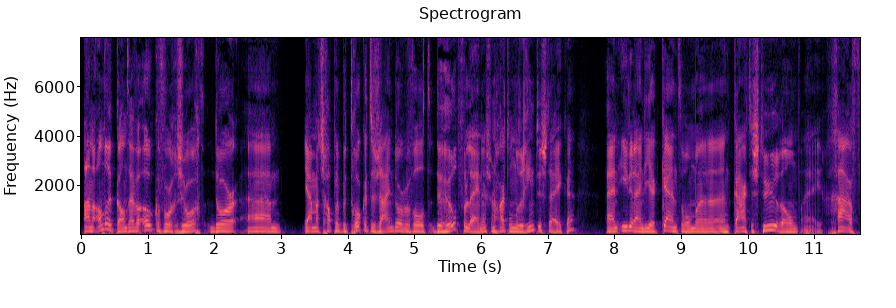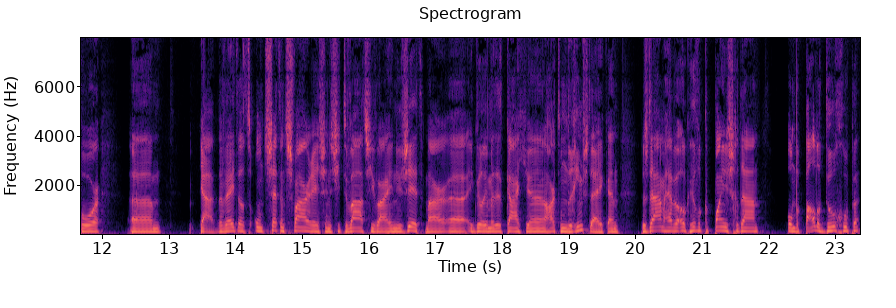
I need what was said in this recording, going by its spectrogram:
Aan de andere kant hebben we ook ervoor gezorgd door ehm, ja, maatschappelijk betrokken te zijn. Door bijvoorbeeld de hulpverleners een hart onder de riem te steken. En iedereen die je kent om eh, een kaart te sturen. Om hey, ga ervoor. Ehm, ja, we weten dat het ontzettend zwaar is in de situatie waar je nu zit. Maar eh, ik wil je met dit kaartje een hart onder de riem steken. En dus daarom hebben we ook heel veel campagnes gedaan om bepaalde doelgroepen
